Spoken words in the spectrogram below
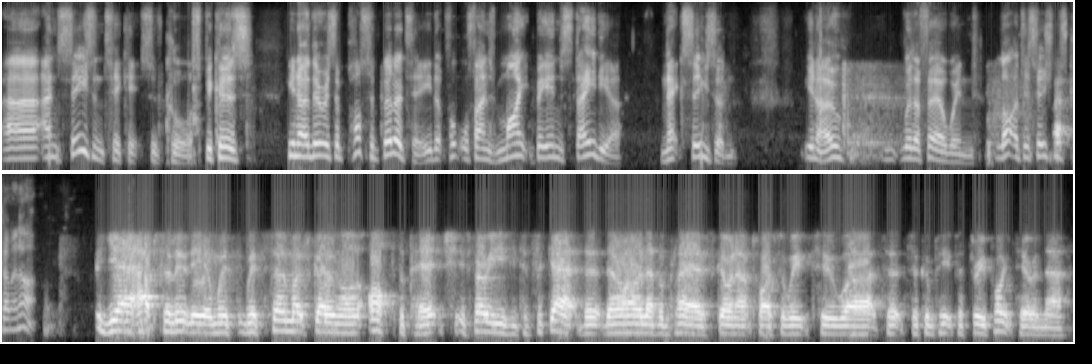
uh, and season tickets, of course, because you know there is a possibility that football fans might be in stadia next season. You know, with a fair wind. A lot of decisions coming up. Yeah, absolutely. And with, with so much going on off the pitch, it's very easy to forget that there are 11 players going out twice a week to uh, to, to compete for three points here and there.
